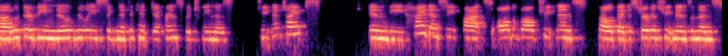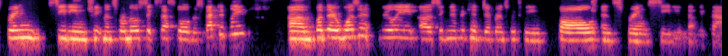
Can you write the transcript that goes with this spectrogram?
uh, with there being no really significant difference between those treatment types. In the high density plots, all the bulb treatments followed by disturbance treatments and then spring seeding treatments were most successful respectively. Um, but there wasn't really a significant difference between fall and spring seeding that we found.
